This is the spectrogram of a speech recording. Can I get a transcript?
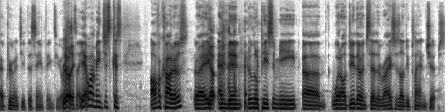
I pretty much eat the same thing too. Really? Yeah. Well, I mean, just because avocados, right? Yep. And then a little piece of meat. Um, what I'll do though, instead of the rice, is I'll do plantain chips,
